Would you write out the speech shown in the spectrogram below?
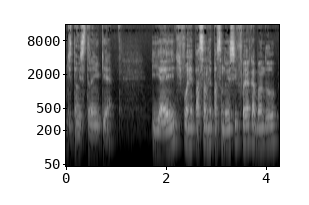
De tão estranho que é. E aí a gente foi repassando, repassando isso e foi acabando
